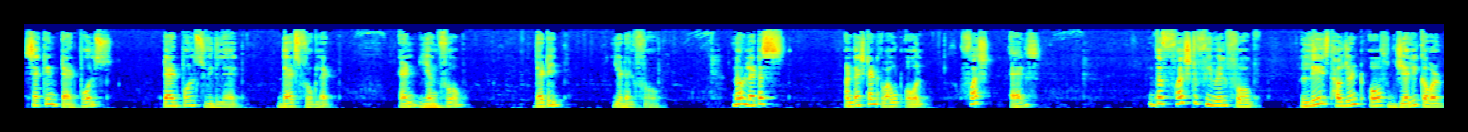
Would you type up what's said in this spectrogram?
Second tadpoles. Tadpoles with leg. That's froglet. And young frog. That is adult frog. Now let us understand about all first eggs. The first female frog lays thousands of jelly covered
